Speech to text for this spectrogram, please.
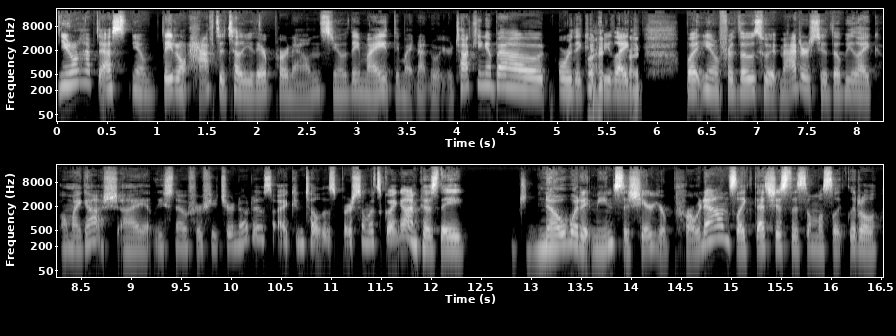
you don't have to ask, you know, they don't have to tell you their pronouns. You know, they might, they might not know what you're talking about, or they could Right, be like, right. but you know, for those who it matters to, they'll be like, oh my gosh, I at least know for future notice, I can tell this person what's going on because they know what it means to share your pronouns. Like that's just this almost like little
